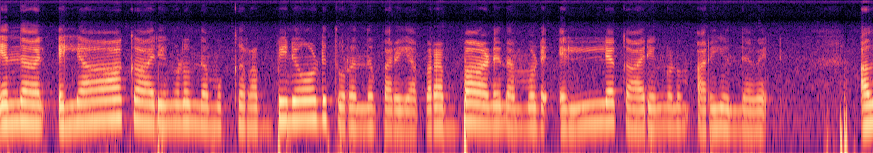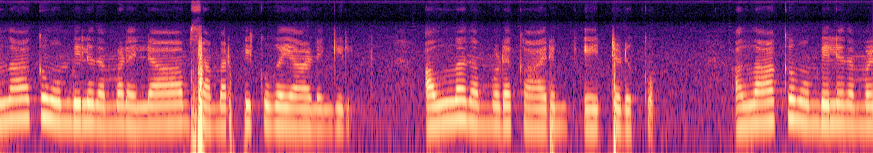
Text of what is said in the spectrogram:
എന്നാൽ എല്ലാ കാര്യങ്ങളും നമുക്ക് റബ്ബിനോട് തുറന്ന് പറയാം. റബ്ബാണ് നമ്മുടെ എല്ലാ കാര്യങ്ങളും അറിയുന്നവൻ. അള്ളാഹ്ക്ക് മുമ്പിൽ നമ്മളെല്ലാം സമർപ്പിക്കുകയാണെങ്കിൽ അള്ള നമ്മുടെ കാര്യം ഏറ്റെടുക്കും. അള്ളാഹ്ക്ക് മുമ്പിൽ നമ്മൾ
